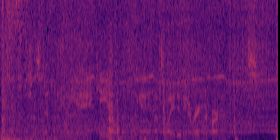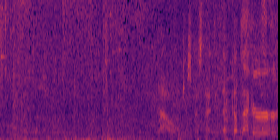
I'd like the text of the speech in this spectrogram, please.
Which is definitely a key element to the game. That's why you do need a regular partner. No, just missed that. Get that comebacker.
